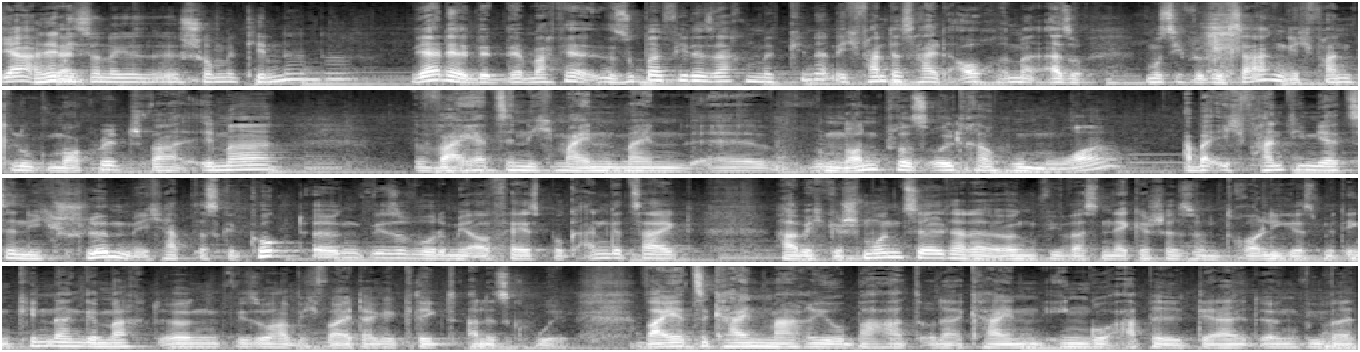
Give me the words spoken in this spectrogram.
Ja, Hat er nicht so eine Show mit Kindern da? Ja, der, der macht ja super viele Sachen mit Kindern. Ich fand das halt auch immer, also muss ich wirklich sagen, ich fand Luke Mockridge war immer, war jetzt nicht mein, mein äh, Nonplusultra-Humor, aber ich fand ihn jetzt nicht schlimm. Ich habe das geguckt irgendwie so, wurde mir auf Facebook angezeigt, habe ich geschmunzelt, hat er irgendwie was Neckisches und Trolliges mit den Kindern gemacht, irgendwie so, habe ich weitergeklickt, alles cool. War jetzt kein Mario Barth oder kein Ingo Appel, der halt irgendwie was,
